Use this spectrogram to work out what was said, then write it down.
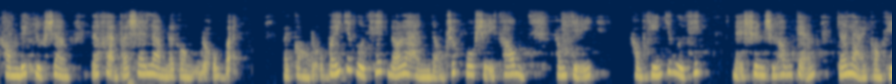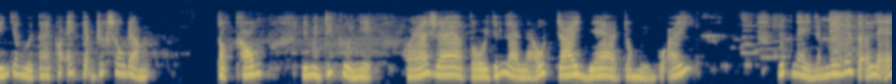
không biết được rằng đã phạm phải sai lầm đã còn đổ vậy. lại còn đổ vấy cho người khác đó là hành động rất vô sĩ không? Không chỉ không khiến cho người khác nảy sinh sự thông cảm, trái lại còn khiến cho người ta có ác cảm rất sâu đậm. Thật không? Lý Minh Triết cười nhẹ, hóa ra tôi chính là lão trai già trong miệng cô ấy. Lúc này Lâm Nghiên mới vỡ lẽ,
